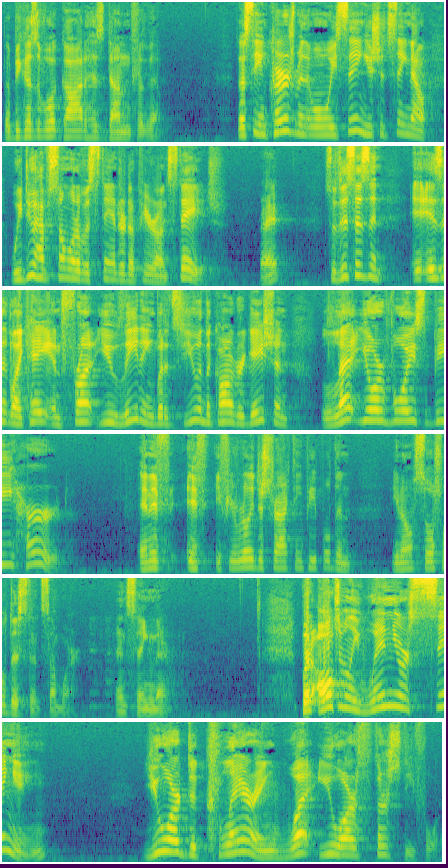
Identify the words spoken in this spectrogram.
but because of what God has done for them. That's the encouragement that when we sing, you should sing. Now, we do have somewhat of a standard up here on stage, right? So this isn't, isn't like, hey, in front, you leading, but it's you in the congregation. Let your voice be heard. And if, if, if you're really distracting people, then you know, social distance somewhere and sing there. But ultimately, when you're singing, you are declaring what you are thirsty for,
